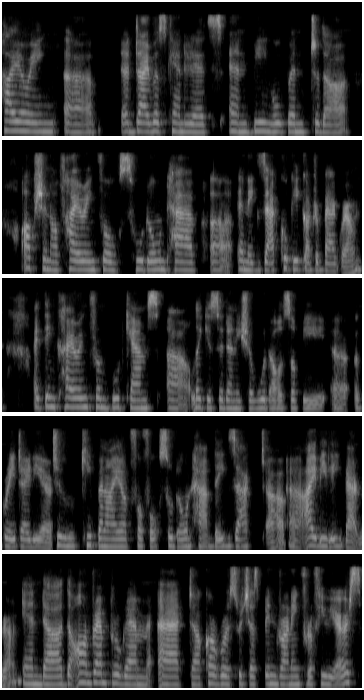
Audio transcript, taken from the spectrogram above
hiring diverse candidates and being open to the option of hiring folks who don't have uh, an exact cookie cutter background. I think hiring from boot camps, uh, like you said, Anesha, would also be a, a, great idea to keep an eye out for folks who don't have the exact uh, uh Ivy League background. And uh, the on ramp program at uh, which has been running for a few years,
